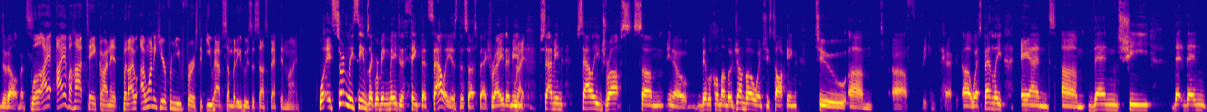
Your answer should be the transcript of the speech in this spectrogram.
developments? Well, I, I have a hot take on it, but I, I want to hear from you first if you have somebody who's a suspect in mind. Well, it certainly seems like we're being made to think that Sally is the suspect, right? I mean, Right. Sa- I mean, Sally drops some, you know, biblical mumbo jumbo when she's talking to, um, uh, freaking heck, uh, Wes Bentley, and um, then she, that then.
